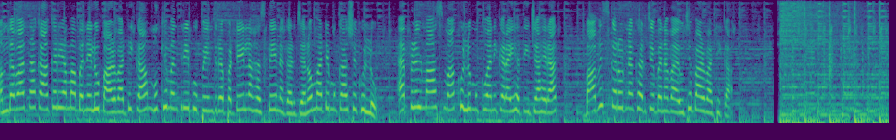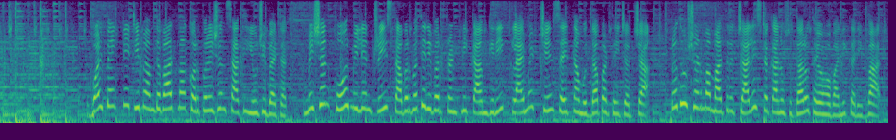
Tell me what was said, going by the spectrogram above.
અમદાવાદના કાંકરિયામાં બનેલું બાળવાટિકા મુખ્યમંત્રી ભૂપેન્દ્ર પટેલના હસ્તે નગરજનો માટે મુકાશે ખુલ્લું. એપ્રિલ માસમાં ખુલ્લું મૂકવાની કરાઈ હતી જાહેરાત. બાવીસ કરોડના ખર્ચે બનાવાયું છે બાળવાટિકા. વર્લ્ડ બેંકની ટીમે અમદાવાદમાં કોર્પોરેશન સાથે યોજી બેઠક. Mission four million tree Sabarmati રિવરફ્રન્ટની કામગીરી ક્લાઇમેટ ચેન્જ સહિતના મુદ્દા પર થઈ ચર્ચા. પ્રદૂષણમાં માત્ર ચાલીસ ટકાનો સુધારો થયો હોવાની કરી વાત.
